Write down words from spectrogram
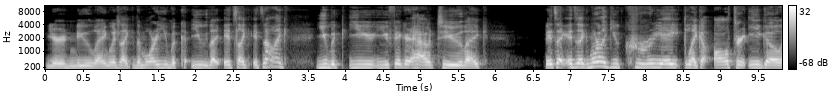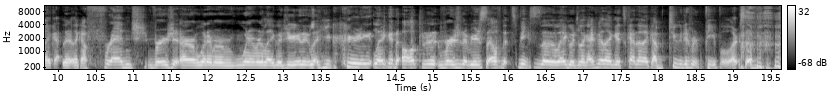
your new language, like the more you bec- you like. It's like it's not like you bec- you you figured out how to like. It's like it's like more like you create like an alter ego, like like a French version or whatever whatever language you like. You create like an alternate version of yourself that speaks another language. Like I feel like it's kind of like I'm two different people or something.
